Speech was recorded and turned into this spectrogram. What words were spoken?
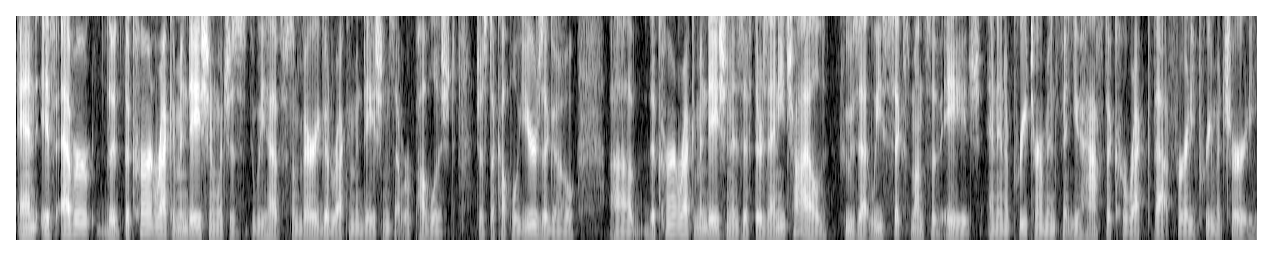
And if ever the the current recommendation, which is we have some very good recommendations that were published just a couple years ago. Uh, the current recommendation is if there's any child who's at least six months of age and in a preterm infant, you have to correct that for any prematurity.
